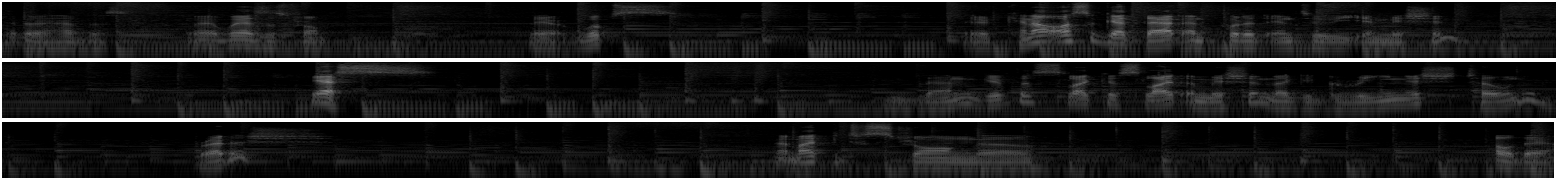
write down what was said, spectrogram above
Where do I have this? Where, where's this from? There, whoops. There. Can I also get that and put it into the emission? Yes. Then give this like a slight emission, like a greenish tone. Reddish? That might be too strong though. Oh, there.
